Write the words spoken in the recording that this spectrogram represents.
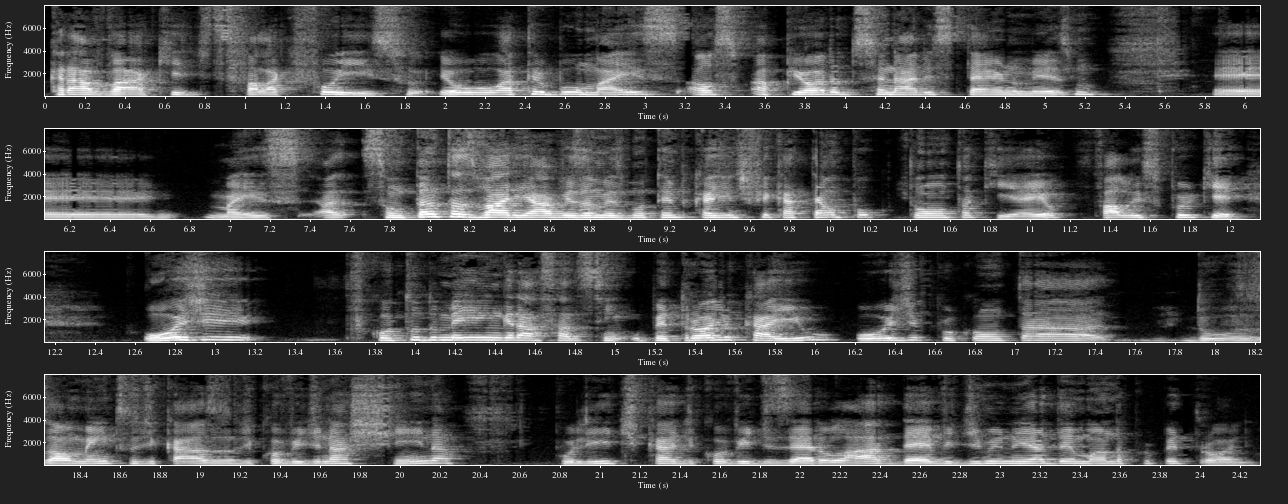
cravar aqui, de falar que foi isso. Eu atribuo mais aos, a piora do cenário externo mesmo. É, mas a, são tantas variáveis ao mesmo tempo que a gente fica até um pouco tonto aqui. Aí eu falo isso porque hoje ficou tudo meio engraçado assim. O petróleo caiu hoje por conta dos aumentos de casos de Covid na China. Política de Covid zero lá deve diminuir a demanda por petróleo.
